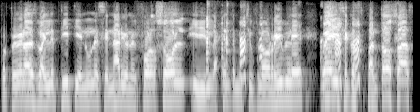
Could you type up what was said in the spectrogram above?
Por primera vez bailé Titi en un escenario en el Foro Sol y la gente me chifló horrible. Güey, hice cosas espantosas,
